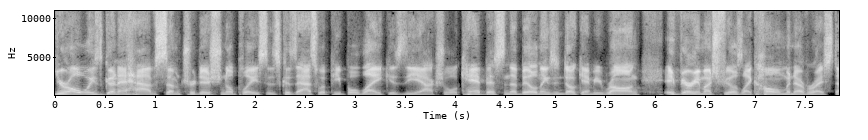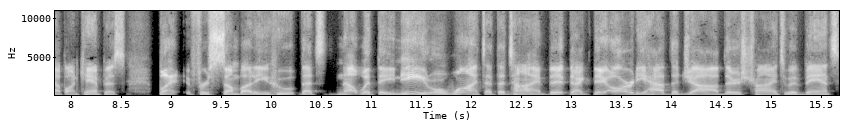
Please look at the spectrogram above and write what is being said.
you're always going to have some traditional places because that's what people like is the actual campus and the buildings. And don't get me wrong it very much feels like home whenever i step on campus. But for somebody who that's not what they need or want at the time they, like they already have the job they're just trying to advance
